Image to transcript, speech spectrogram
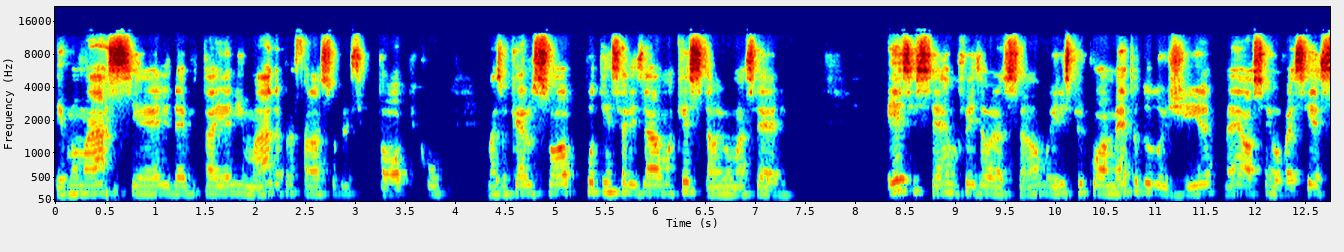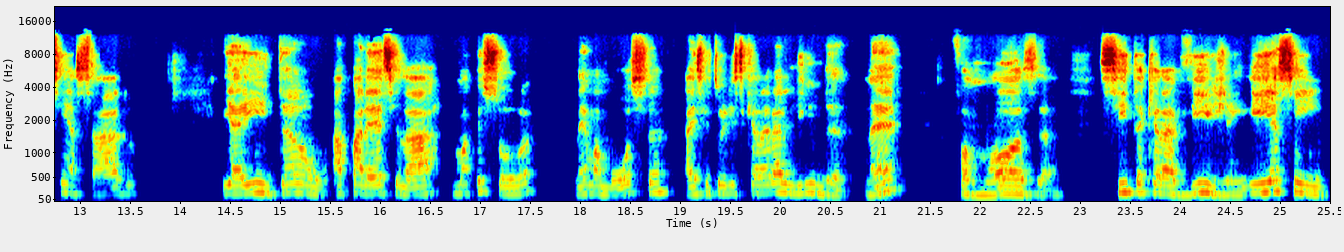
Irmã Marciele deve estar aí animada para falar sobre esse tópico, mas eu quero só potencializar uma questão, irmã Marciele. Esse servo fez a oração, ele explicou a metodologia, né? Ó Senhor, vai ser assim assado. E aí, então, aparece lá uma pessoa né, uma moça, a escritura diz que ela era linda, né? Formosa, cita que era virgem e assim,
